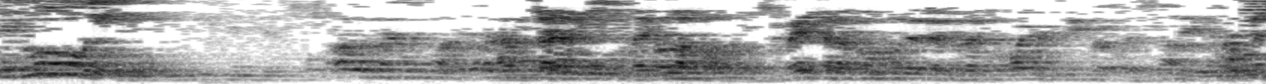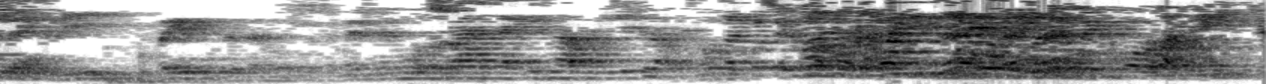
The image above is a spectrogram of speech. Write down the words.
Це в мовому вигляді. А вже вечора ви будете врахувати ці пропозиції. Ви будете. Ми ж не Може, можемо. таких знаків читати. Ну так почекаємо, давайте підтримувати. Чи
